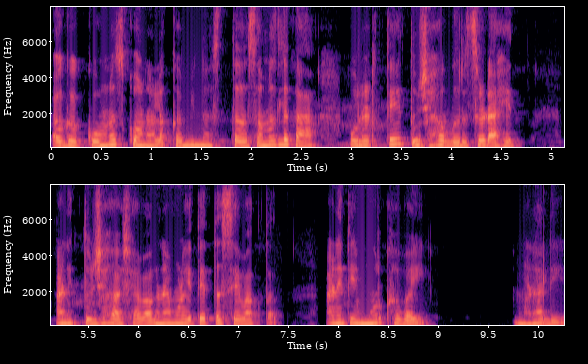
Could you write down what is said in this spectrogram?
अगं कोणच कोणाला कमी नसतं. समजलं का? उलट ते तुझ्या वरचढ आहेत आणि तुझ्या अशा वागण्यामुळे ते तसे वागतात. आणि ती मूर्ख बाई म्हणाली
